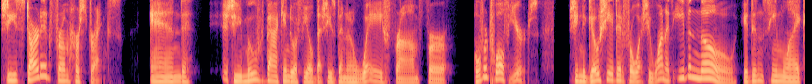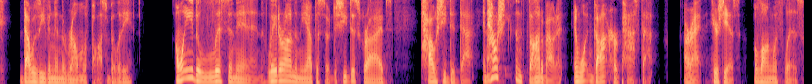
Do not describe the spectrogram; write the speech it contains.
She started from her strengths and she moved back into a field that she's been away from for over 12 years. She negotiated for what she wanted, even though it didn't seem like that was even in the realm of possibility. I want you to listen in later on in the episode as she describes how she did that and how she even thought about it and what got her past that. All right, here she is, along with Liz.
